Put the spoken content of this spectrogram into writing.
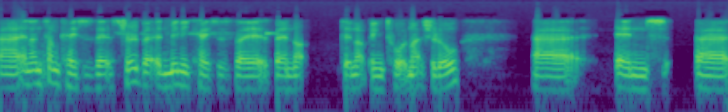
uh, and in some cases that's true, but in many cases they they're not they're not being taught much at all. Uh, and uh,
